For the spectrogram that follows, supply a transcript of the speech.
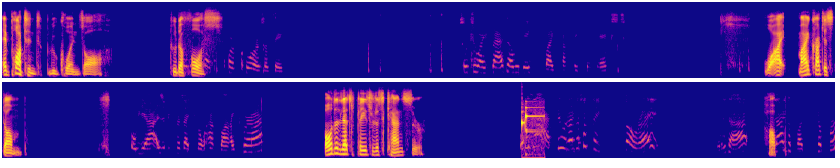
Important blue coins are. To the force. parkour or something. So to my fans, I'll be making Minecraft video next. Why? Minecraft is dumb. Oh yeah, is it because that you don't have Minecraft? All the let's plays are just cancer. What is? Dude, I got something. No, right? What is that? Is Hop, that like a bungee jumper?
